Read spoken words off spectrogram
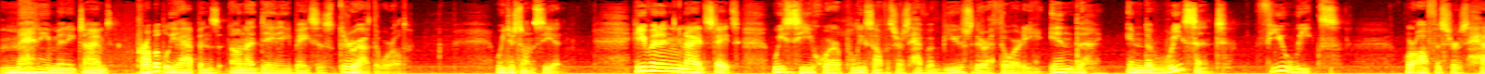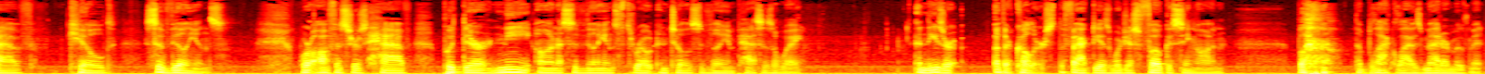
many, many times, probably happens on a daily basis throughout the world. We just don't see it. Even in the United States, we see where police officers have abused their authority. In the in the recent few weeks, where officers have killed civilians, where officers have put their knee on a civilian's throat until the civilian passes away. And these are other colors. The fact is, we're just focusing on the Black Lives Matter movement.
